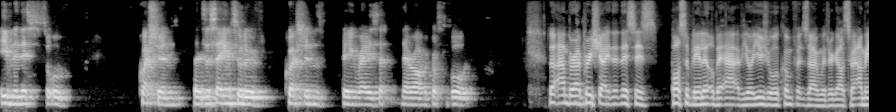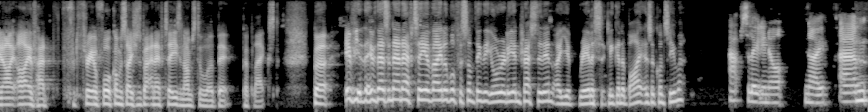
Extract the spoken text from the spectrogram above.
even in this sort of question, there's the same sort of questions being raised that there are across the board. Look, Amber, I appreciate that this is possibly a little bit out of your usual comfort zone with regards to it. I mean, I, I've had three or four conversations about NFTs and I'm still a bit perplexed. But if you, if there's an NFT available for something that you're really interested in, are you realistically going to buy it as a consumer? Absolutely not. No, um,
